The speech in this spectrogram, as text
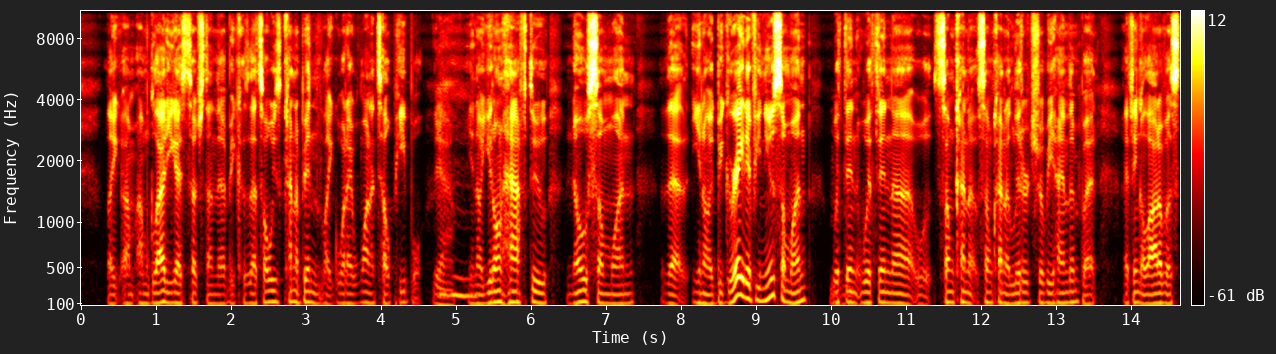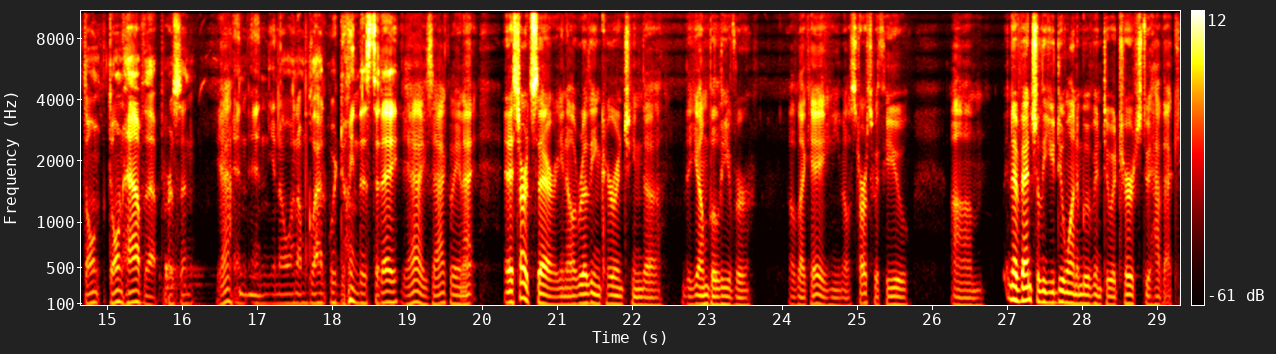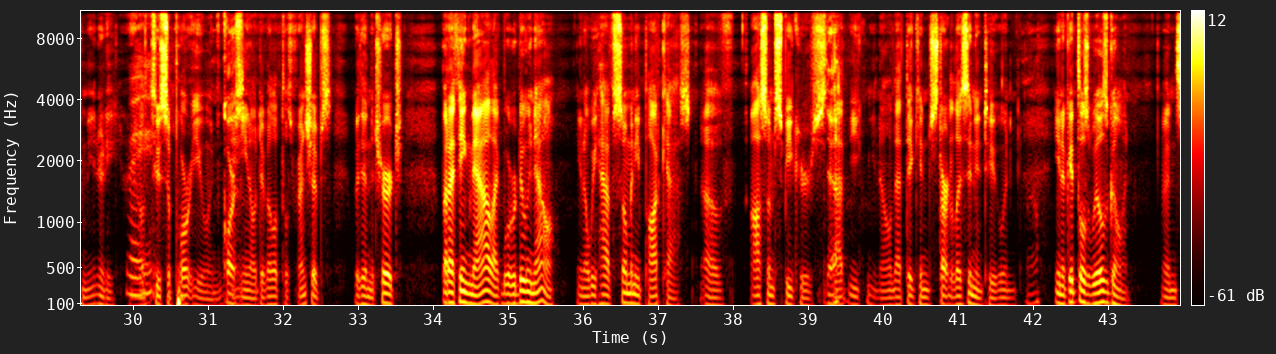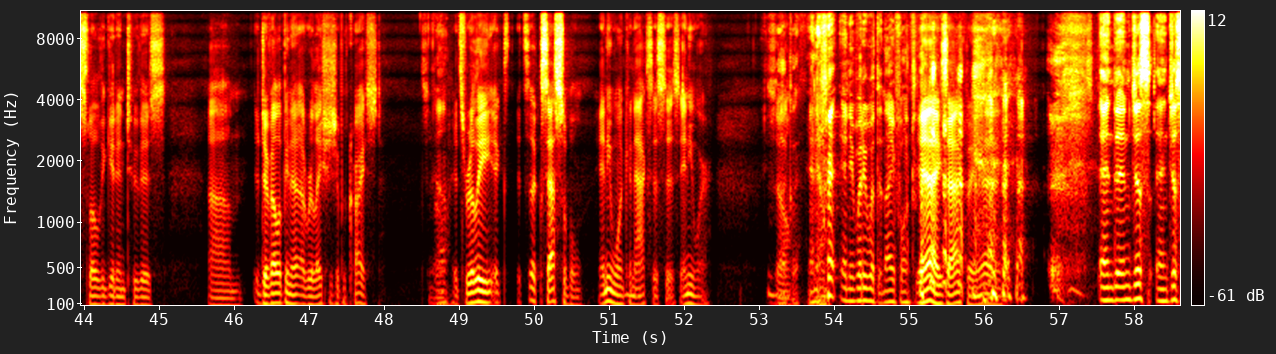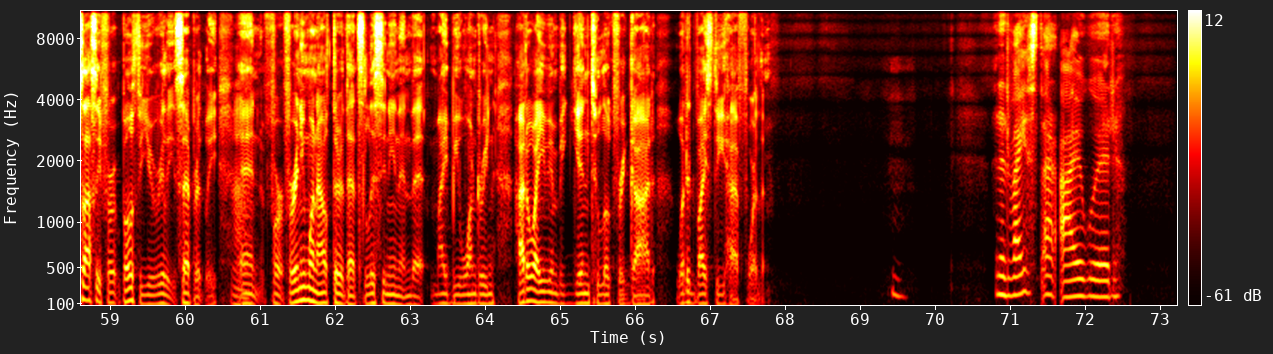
like I'm I'm glad you guys touched on that because that's always kind of been like what I want to tell people. Yeah. Mhm. You know, you don't have to know someone that you know. It'd be great if you knew someone Mm-hmm. within within uh some kind of some kind of literature behind them, but I think a lot of us don't don't have that person. Yeah. And and you know, and I'm glad we're doing this today. Yeah, exactly. And I and it starts there, you know, really encouraging the the unbeliever of like, hey, you know, starts with you. Um and eventually you do want to move into a church to have that community, you know, to support you and, course. and, you know, develop those friendships within the church. But I think now, like what we're doing now, you know, we have so many podcasts of awesome speakers Yeah. that you you know that they can start listening to and Yeah. you know get those wheels going and slowly get into this um, developing a, a relationship with Christ. So Yeah. it's really it's accessible. Anyone can access this anywhere. So, Exactly. yeah. Anybody with an iPhone. Yeah, exactly. Yeah. And then just and just lastly for both of you, really separately, Uh-huh. and for for anyone out there that's listening and that might be wondering, how do I even begin to look for God? What advice do you have for them? An advice that I would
